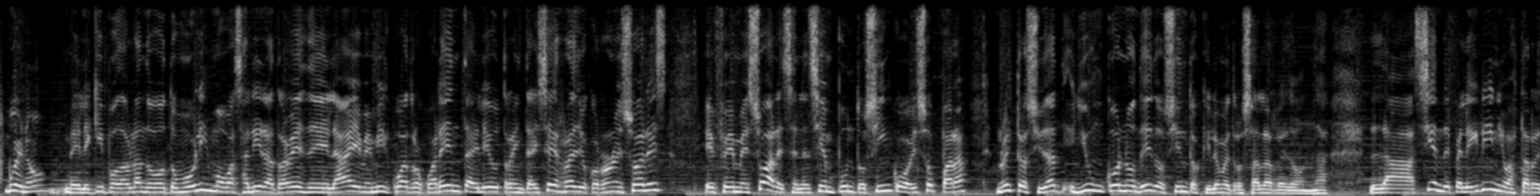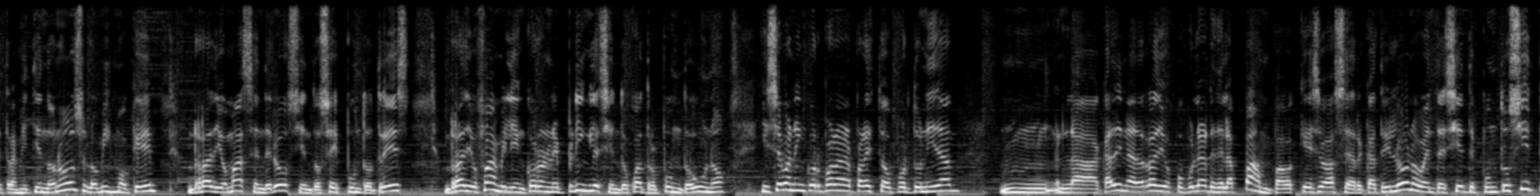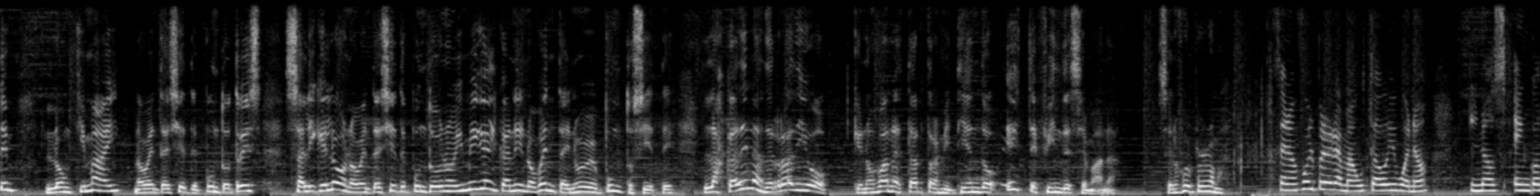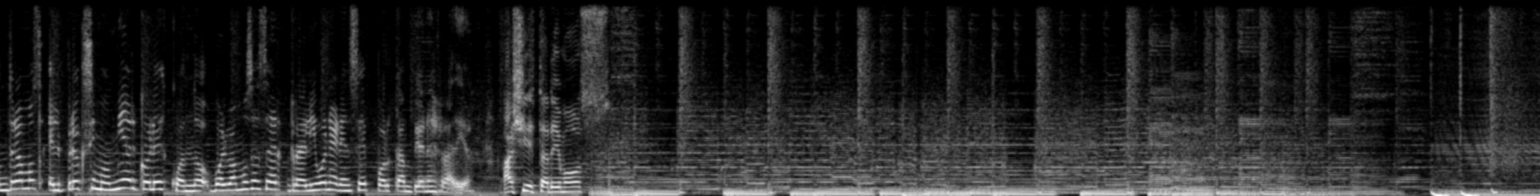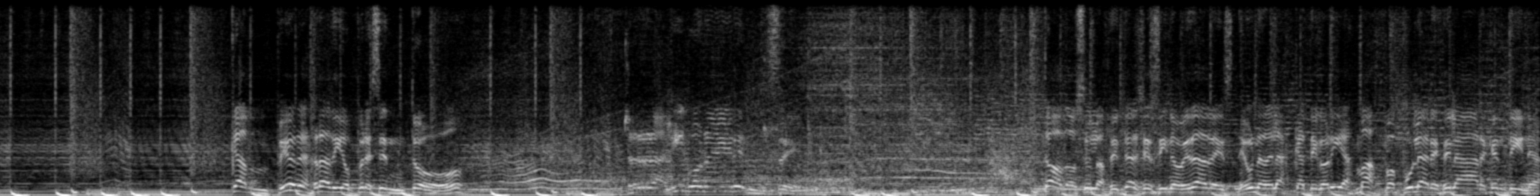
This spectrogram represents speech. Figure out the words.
Bueno, el equipo de Hablando de Automovilismo va a salir a través de la AM 1440, el EU36, Radio Coronel Suárez, FM Suárez en el 100.5, eso para nuestra ciudad y un cono de 200 kilómetros a la redonda. La 100 de Pellegrini va a estar retransmitiéndonos, lo mismo que Radio Más en 106.3, Radio Family en Coronel Pringle 104.1 y se van a incorporar para esta oportunidad Mm, la cadena de radios populares de La Pampa, que se va a ser Catriló 97.7, Lonquimay 97.3, Saliqueló 97.1 y Miguel Cané 99.7. Las cadenas de radio que nos van a estar transmitiendo este fin de semana. Se nos fue el programa. Se nos fue el programa, Gustavo, y bueno, nos encontramos el próximo miércoles cuando volvamos a hacer Rally Bonaerense por Campeones Radio. Allí estaremos. Campeones Radio presentó Rally Bonaerense. Todos los detalles y novedades de una de las categorías más populares de la Argentina.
